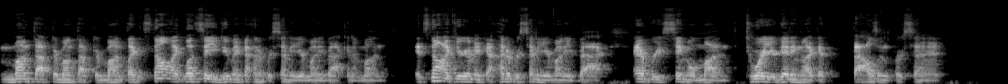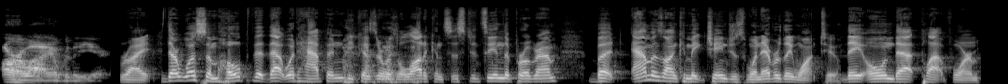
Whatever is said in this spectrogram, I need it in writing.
month after month after month. Like it's not like, let's say you do make 100% of your money back in a month. It's not like you're going to make 100% of your money back every single month to where you're getting like a thousand percent ROI over the year. Right. There was some hope that that would happen because there was a lot of consistency in the program, but Amazon can make changes whenever they want to. They own that platform.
